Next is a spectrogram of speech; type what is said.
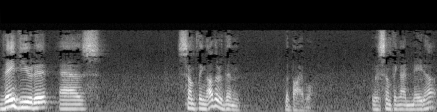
they viewed it as something other than the Bible. It was something I made up.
